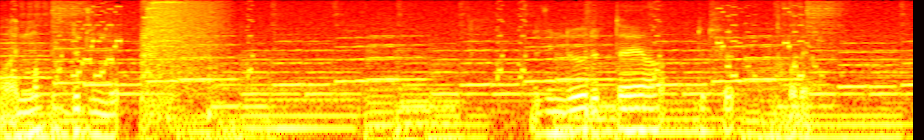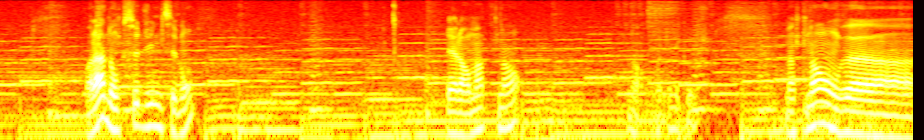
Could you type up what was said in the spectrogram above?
Voilà, il nous manque plus Jindo. Deux Jindo, deux de terre, de feu, trois d'air. Voilà, donc ce jean c'est bon. Et alors maintenant... Non. Maintenant on va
